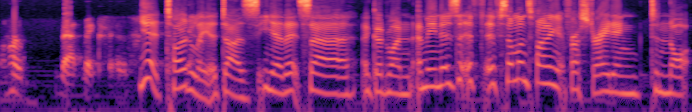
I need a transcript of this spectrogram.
I hope that makes sense. Yeah, totally, it does. Yeah, that's uh, a good one. I mean, is if if someone's finding it frustrating to not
